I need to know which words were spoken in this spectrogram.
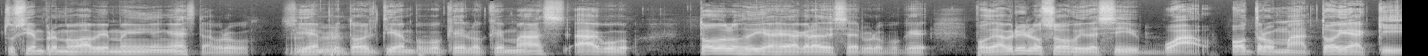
tú siempre me vas bien en esta, bro. Siempre, uh -huh. todo el tiempo, porque lo que más hago todos los días es agradecer, bro, porque poder abrir los ojos y decir, wow, otro más, estoy aquí.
